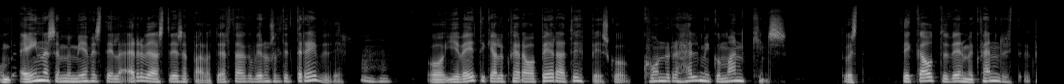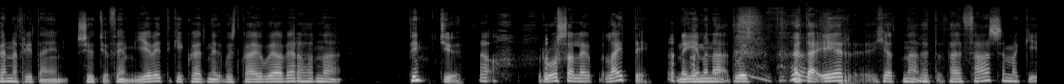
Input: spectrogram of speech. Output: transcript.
Og eina sem mér finnst eða erfiðast við þessa barátu er það að við erum svolítið dreifðir. Mm -hmm. og ég veit ekki alveg hver á að bera þetta uppi sko, konur er helmingu mannkins þú veist, þið gáttuð verið með hvernafrítaginn 75, ég veit ekki hvernig veist, hvað er við að vera þarna 50, Já. rosaleg læti, nei ég menna veist, þetta er hérna þetta, það er það sem ekki,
